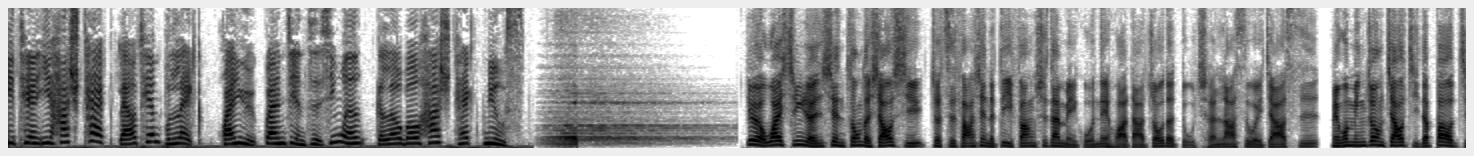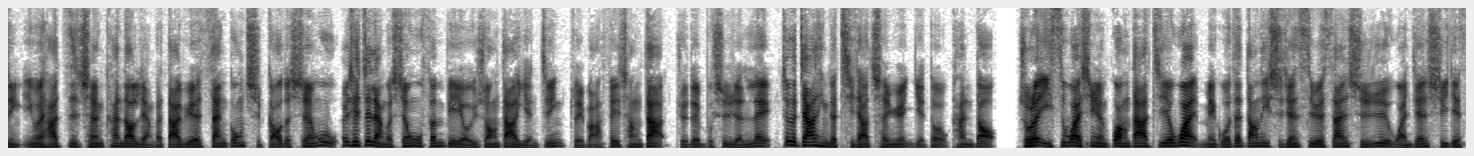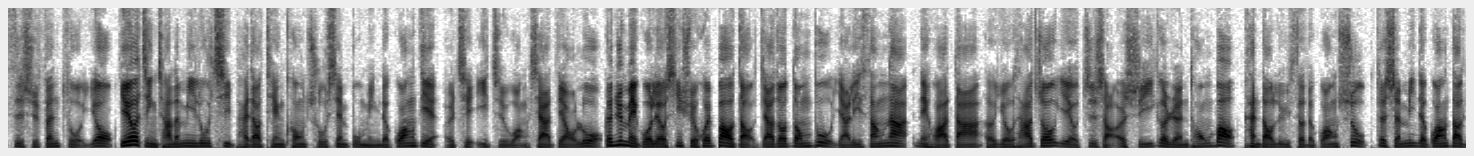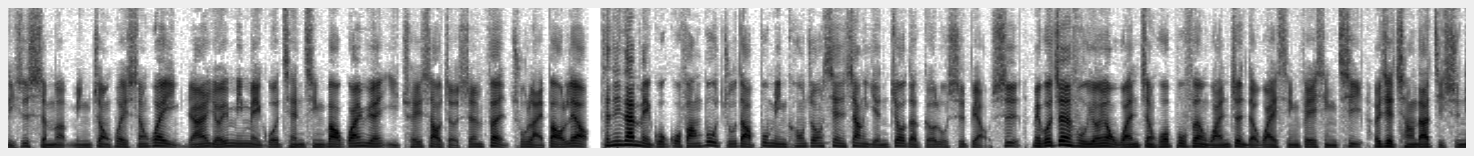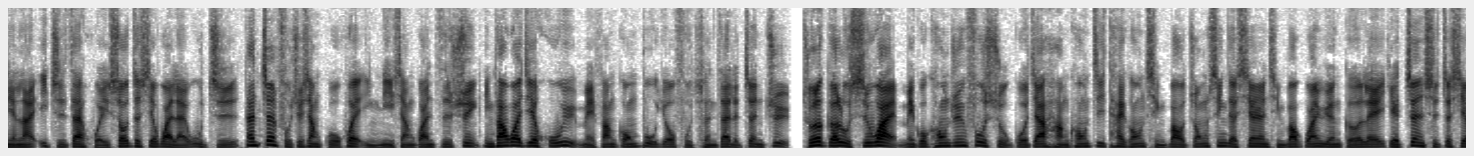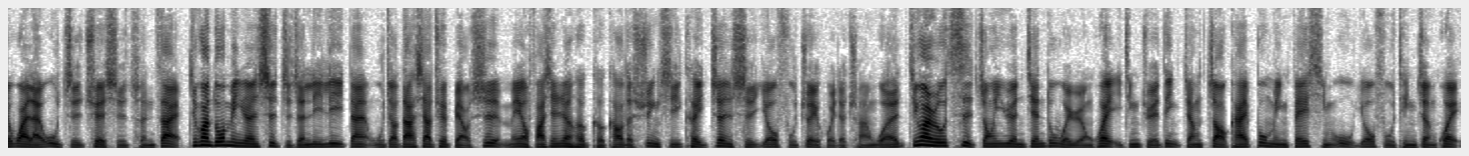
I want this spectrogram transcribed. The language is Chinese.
一天一 hashtag 聊天不累，环宇关键字新闻 global hashtag news。又有外星人现踪的消息，这次发现的地方是在美国内华达州的赌城拉斯维加斯。美国民众焦急的报警，因为他自称看到两个大约三公尺高的生物，而且这两个生物分别有一双大眼睛，嘴巴非常大，绝对不是人类。这个家庭的其他成员也都有看到。除了疑似外星人逛大街外，美国在当地时间四月三十日晚间十一点四十分左右，也有警察的密录器拍到天空出现不明的光点，而且一直往下掉落。根据美国流星学会报道，加州东部、亚利桑那、内华达和犹他州也有至少二十一个人通报看到绿色的光束。这神秘的光到底是什么？民众会声会影。然而，有一名美国前情报官员以吹哨者身份出来爆料，曾经在美国国防部主导不明空中现象研究的格鲁斯表示，美国政府有拥有完整或部分完整的外星飞行器，而且长达几十年来一直在回收这些外来物质，但政府却向国会隐匿相关资讯，引发外界呼吁美方公布幽浮存在的证据。除了格鲁斯外，美国空军附属国家航空暨太空情报中心的现任情报官员格雷也证实这些外来物质确实存在。尽管多名人士指证莉莉，但五角大厦却表示没有发现任何可靠的讯息可以证实幽浮坠毁的传闻。尽管如此，众议院监督委员会已经决定将召开不明飞行物优抚听证会。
